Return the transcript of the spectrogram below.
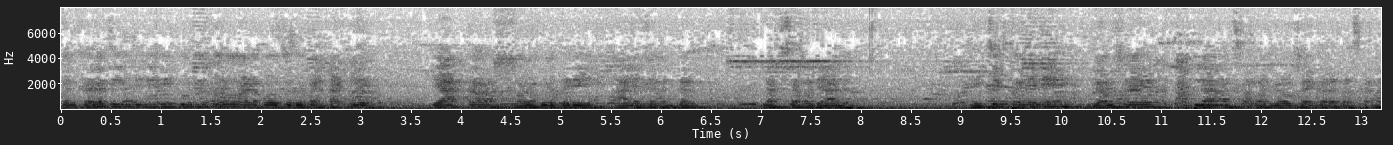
पण खरंच इंजिनिअरिंग पूर्ण करून वडापावचं दुकान टाकले हे आत्ता मला कुठेतरी आल्याच्यानंतर लक्षामध्ये आलं. निश्चितपणे व्यवसाय आपला समाज व्यवसाय करत असताना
